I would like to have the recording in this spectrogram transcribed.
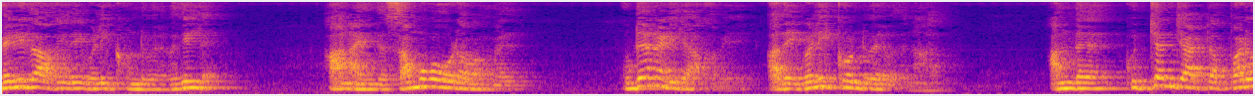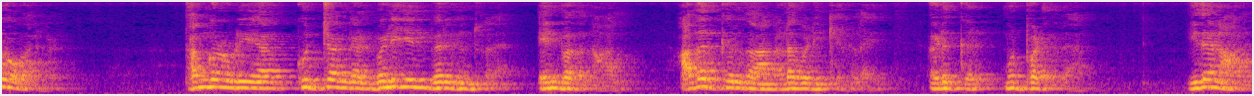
பெரிதாக இதை வெளிக்கொண்டு வருவதில்லை. ஆனால் இந்த சமூக ஊடகங்கள் உடனடியாகவே அதை வெளிக்கொண்டு வருவதனால் அந்த குற்றஞ்சாட்டப்படுபவர்கள் தங்களுடைய குற்றங்கள் வெளியில் வருகின்றன என்பதனால் அதற்குதான் நடவடிக்கைகளை எடுக்க முற்படுகிறார். இதனால்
